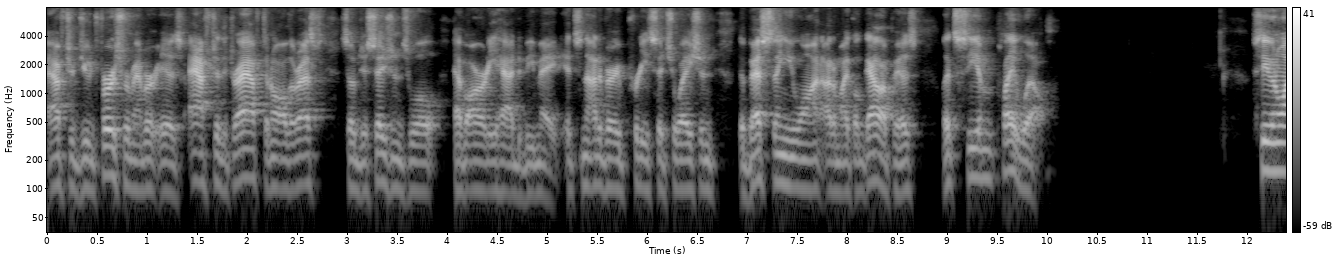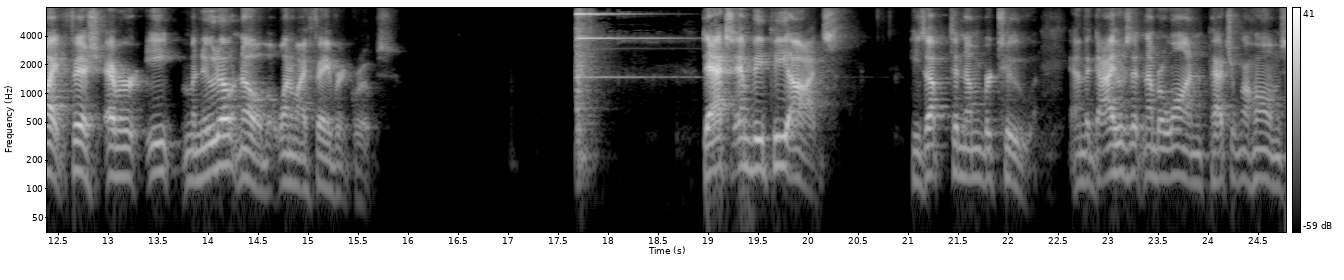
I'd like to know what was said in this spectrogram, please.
after June 1st, remember, is after the draft and all the rest. So decisions will have already had to be made. It's not a very pretty situation. The best thing you want out of Michael Gallup is let's see him play well. Stephen White, fish ever eat menudo? No, but one of my favorite groups. Dak's MVP odds. He's up to number two. And the guy who's at number one, Patrick Mahomes,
